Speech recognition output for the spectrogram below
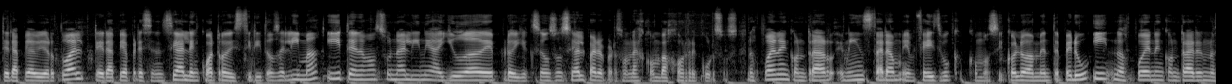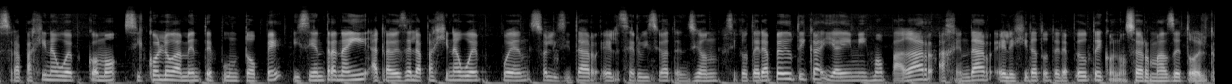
terapia virtual, terapia presencial en cuatro distritos de Lima y tenemos una línea de ayuda de proyección social para personas con bajos recursos. Nos pueden encontrar en Instagram en Facebook como Psicólogamente Perú y nos pueden encontrar en nuestra página web como psicólogamente.p y si entran ahí a través de la página web pueden solicitar el servicio de atención psicoterapéutica y ahí mismo pagar, agendar, elegir a tu terapeuta y conocer más de todo el trabajo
